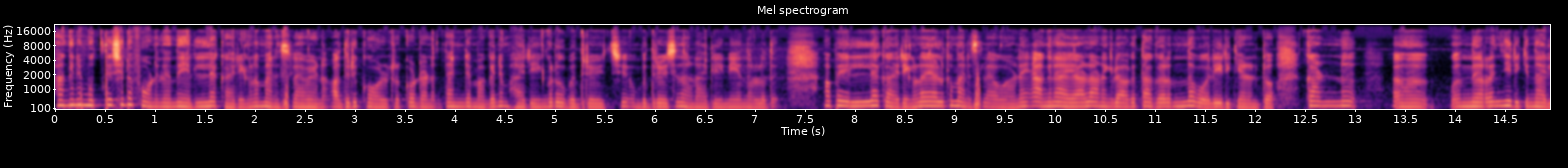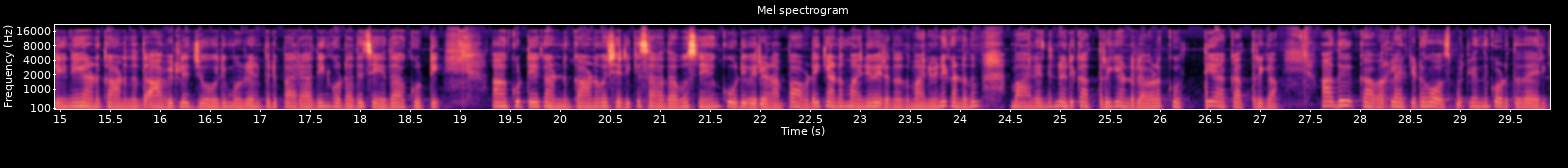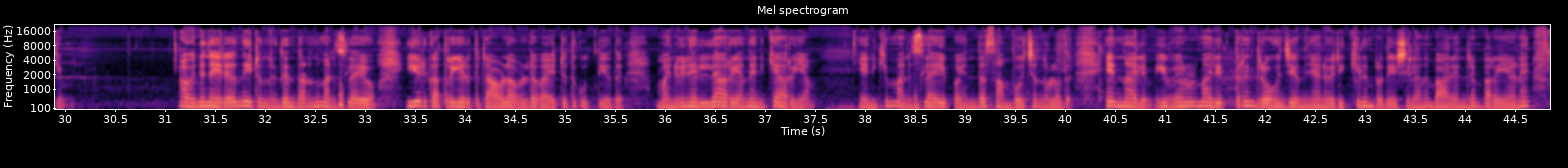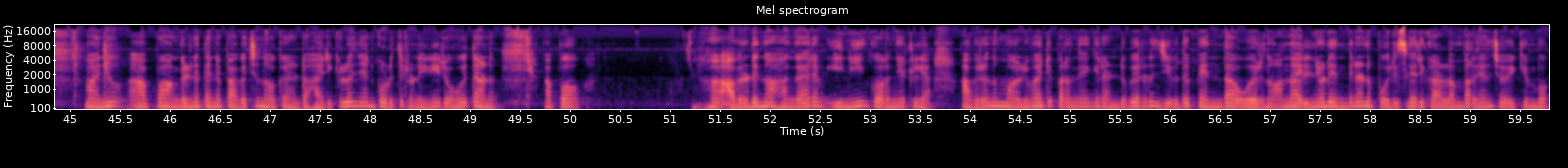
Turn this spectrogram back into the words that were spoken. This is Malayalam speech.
അങ്ങനെ മുത്തശ്ശിയുടെ ഫോണിൽ നിന്ന് എല്ലാ കാര്യങ്ങളും മനസ്സിലാവുകയാണ്. അതൊരു കോൾ റെക്കോർഡാണ് തന്റെ മകനും ഹരിയും കൂടെ ഉപദ്രവിച്ച് ഉപദ്രവിച്ചതാണ് അലീന എന്നുള്ളത്. അപ്പോൾ എല്ലാ കാര്യങ്ങളും അയാൾക്ക് മനസ്സിലാവുകയാണ്. അങ്ങനെ അയാളാണെങ്കിലും ആകെ തകർന്ന പോലെ ഇരിക്കുകയാണ് കേട്ടോ. കണ്ണ് നിറഞ്ഞിരിക്കുന്ന അലീനയാണ് കാണുന്നത്. ആ വീട്ടിലെ ജോലി മുഴുവൻ ഇപ്പോൾ ഒരു പരാതിയും കൂടാതെ ചെയ്ത ആ കുട്ടി. ആ കുട്ടിയെ കണ്ട് കാണുമ്പോൾ ശരിക്കും സഹതാപവും സ്നേഹം കൂടി വരികയാണ്. അപ്പോൾ അവിടേക്കാണ് മനു വരുന്നത്. മനുവിനെ കണ്ടതും ബാലേന്ദ്രൻ ഒരു കത്രിക ഉണ്ടല്ലോ. അവളെ കുത്തി ആ കത്രിക. അത് കവറിലാക്കിയിട്ട് ഹോസ്പിറ്റലിൽ നിന്ന് കൊടുത്തതായിരിക്കും. അവന്റെ നേരെ നീട്ടുന്നു ഇതെന്താണെന്ന് മനസ്സിലായോ? ഈ ഒരു കത്രിക എടുത്തിട്ട് അവൾ അവളുടെ വയറ്റത്ത് കുത്തിയത്. മനുവിനെല്ലാം അറിയാമെന്ന് എനിക്കറിയാം. എനിക്കും മനസ്സിലായിപ്പോൾ എന്താ സംഭവിച്ചെന്നുള്ളത്. എന്നാലും ഇവൾമാർ ഇത്രയും ദ്രോഹം ചെയ്യുമെന്ന് ഞാൻ ഒരിക്കലും പ്രതീക്ഷയില്ലെന്ന് ബാലേന്ദ്രൻ പറയുകയാണ്. മനു അപ്പോൾ അങ്കിളിനെ തന്നെ പകച്ചു നോക്കുകയാണ് കേട്ടോ. ഹരിക്കുള്ളത് ഞാൻ കൊടുത്തിട്ടുണ്ട്. ഇനി രോഹിതാണ് അപ്പോൾ അവരുടെ ഒന്നും അഹങ്കാരം ഇനിയും കുറഞ്ഞിട്ടില്ല. അവരൊന്നും മൊഴി മാറ്റി പറഞ്ഞെങ്കിൽ രണ്ടുപേരുടെയും ജീവിതം ഇപ്പം എന്താവുമായിരുന്നു? അന്ന് അലിനോട് എന്തിനാണ് പോലീസുകാർ കള്ളം പറഞ്ഞെന്ന് ചോദിക്കുമ്പോൾ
